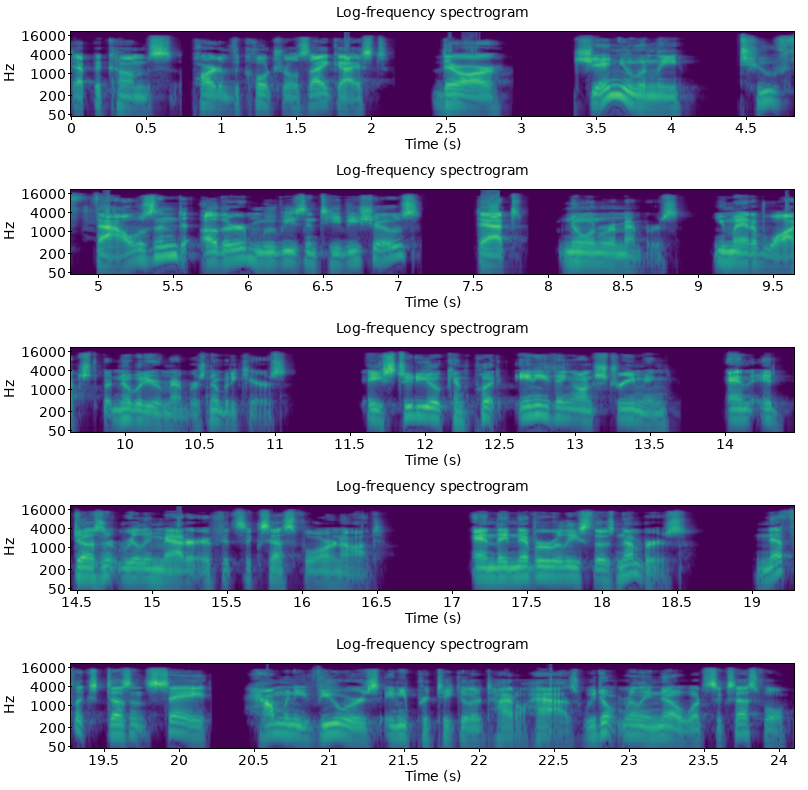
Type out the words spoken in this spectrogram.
that becomes part of the cultural zeitgeist, there are genuinely 2,000 other movies and TV shows that no one remembers. You might have watched, but nobody remembers. Nobody cares. A studio can put anything on streaming, and it doesn't really matter if it's successful or not. And they never release those numbers. Netflix doesn't say how many viewers any particular title has. We don't really know what's successful.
